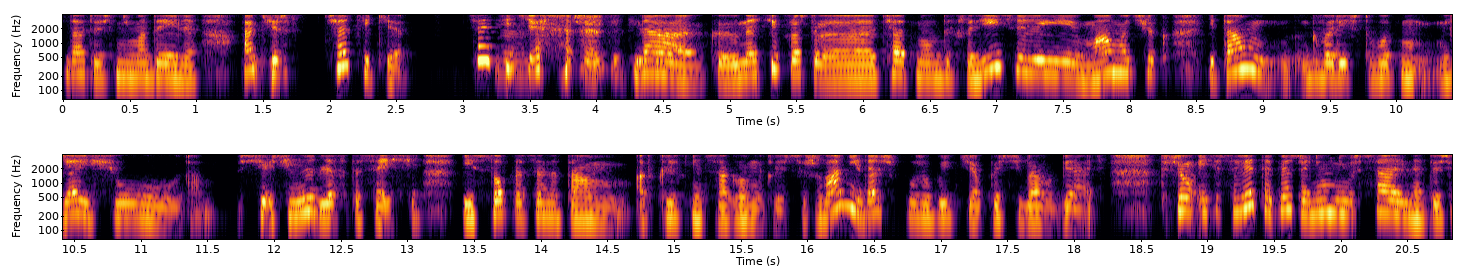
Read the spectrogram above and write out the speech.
да, то есть не модели, а через чатики, Чатики. Да, чатики, да. да. Найти просто э, чат молодых родителей, мамочек, и там говорить, что вот я ищу там, семью для фотосессии. И сто процентов там откликнется огромное количество желаний, и дальше вы уже будете по себя выбирать. Причем эти советы, опять же, они универсальные. То есть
